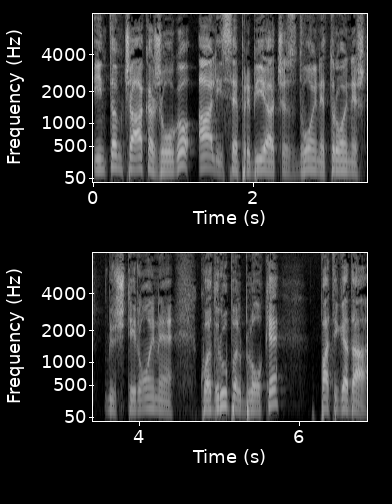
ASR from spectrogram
in tam čaka žogo, ali se prebija čez dvojne, trojne, št- štirojne, kvadrupel bloke, pa ti ga da.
